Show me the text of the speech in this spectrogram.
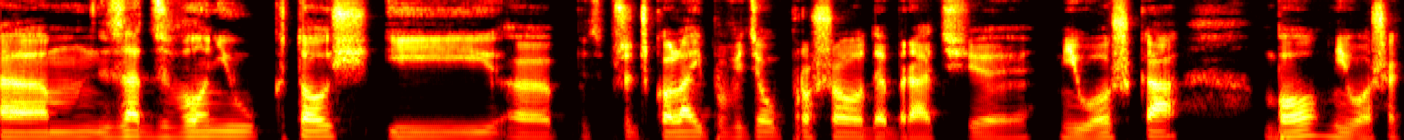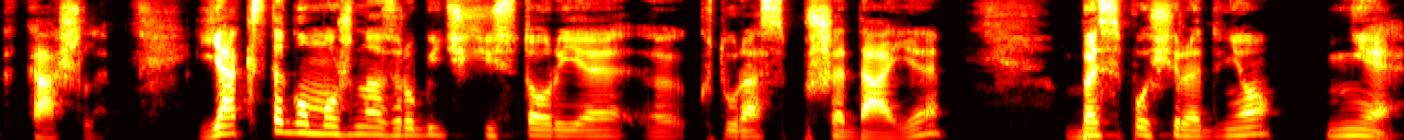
um, zadzwonił ktoś i e, z przedszkola i powiedział: Proszę odebrać Miłoszka bo Miłoszek kaszle. Jak z tego można zrobić historię, e, która sprzedaje? Bezpośrednio nie.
